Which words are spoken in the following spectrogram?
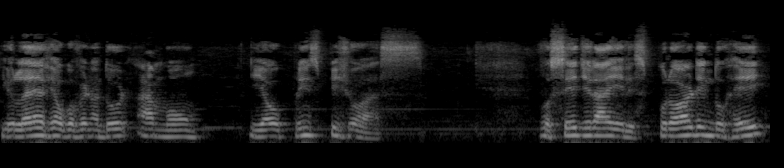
e o leve ao governador Amon e ao príncipe Joás. Você dirá a eles: por ordem do rei,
